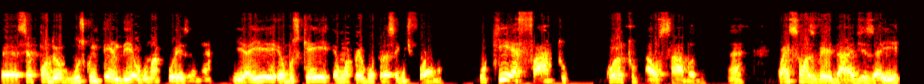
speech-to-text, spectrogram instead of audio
é, sempre quando eu busco entender alguma coisa, né? E aí eu busquei uma pergunta da seguinte forma: o que é fato quanto ao sábado, né? Quais são as verdades aí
